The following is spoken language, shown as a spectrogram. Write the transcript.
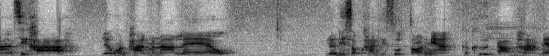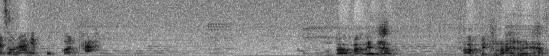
มากสิคะเรื่องมันผ่านมานานแล้ว เรื่องที่สำคัญที่สุดตอนเนี้ยก็คือตามหาแม่เจ้านายให้พบก่อนค่ะขอบ คุณปามากเลยนะครับ ฝากเป็นธุระให้ด้วยนะครับ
